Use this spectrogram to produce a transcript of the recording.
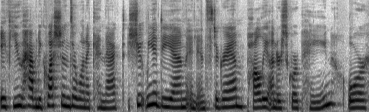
If you have any questions or want to connect, shoot me a DM in Instagram, Polly underscore Payne, or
